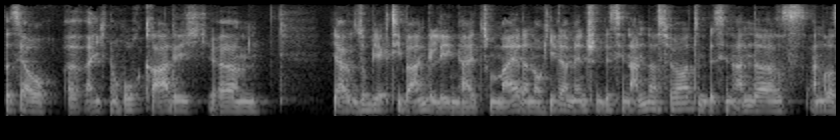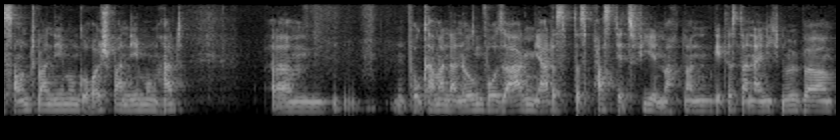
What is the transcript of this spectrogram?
Das ist ja auch äh, eigentlich eine hochgradig ähm, ja, subjektive Angelegenheit, zumal ja dann auch jeder Mensch ein bisschen anders hört, ein bisschen anders, andere Soundwahrnehmung, Geräuschwahrnehmung hat. Ähm, wo kann man dann irgendwo sagen, ja, das, das passt jetzt viel? Macht man, geht das dann eigentlich nur über,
